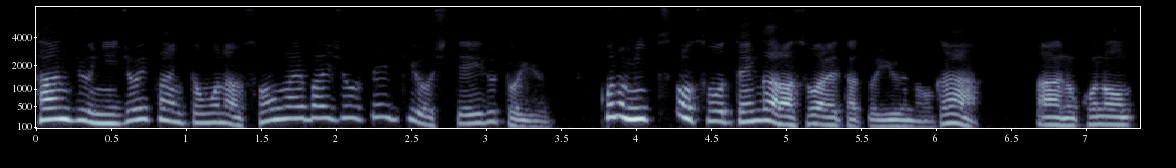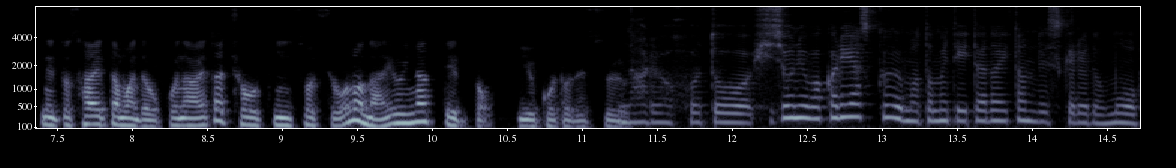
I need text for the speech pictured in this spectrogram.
32条以下に伴う損害賠償請求をしているという、この3つの争点が争われたというのが、あの、この、えっと、埼玉で行われた懲金訴訟の内容になっているということです。なるほど。非常に分かりやすくまとめていただいたんですけれども、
